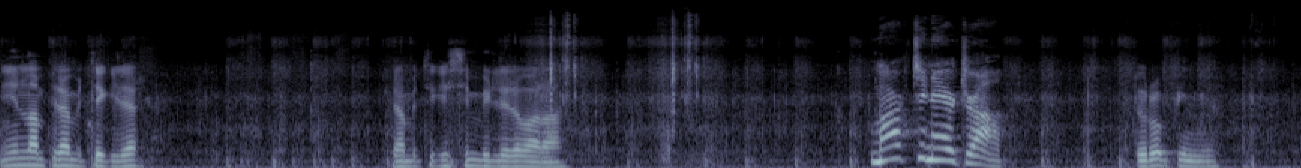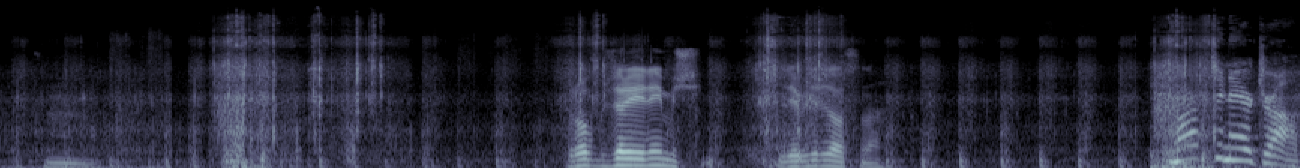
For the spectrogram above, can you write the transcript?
İnin lan piramittekiler. Piramitte kesin birileri var ha. Marked an airdrop. drop iniyor. Hmm. Drop güzel yeriymiş. Gidebiliriz aslında. Marked an airdrop.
